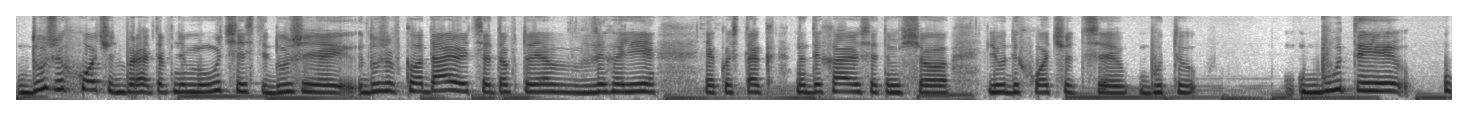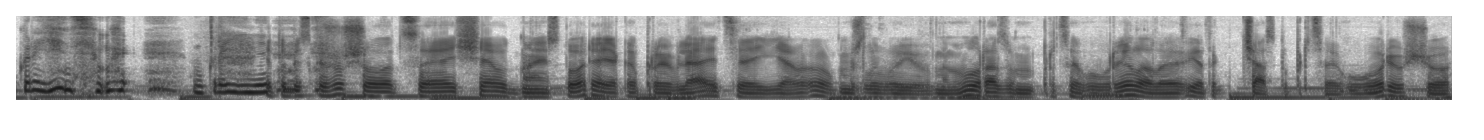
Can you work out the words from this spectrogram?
Дуже хочуть брати в ньому участь і дуже, дуже вкладаються. Тобто я взагалі якось так надихаюся тим, що люди хочуть е, бути, бути українцями в Україні. Я тобі скажу, що це ще одна історія, яка проявляється. Я можливо і минулого разу про це говорили, але я так часто про це говорю. Що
